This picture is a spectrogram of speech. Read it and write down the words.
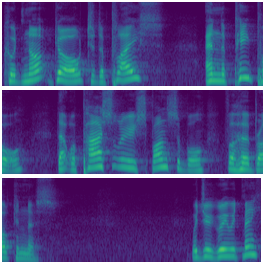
could not go to the place and the people that were partially responsible for her brokenness. Would you agree with me?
